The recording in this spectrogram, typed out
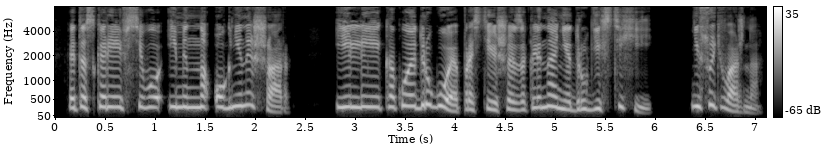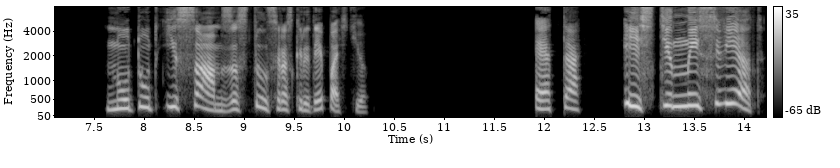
— это, скорее всего, именно огненный шар или какое другое простейшее заклинание других стихий. Не суть важно но тут и сам застыл с раскрытой пастью. «Это истинный свет!»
